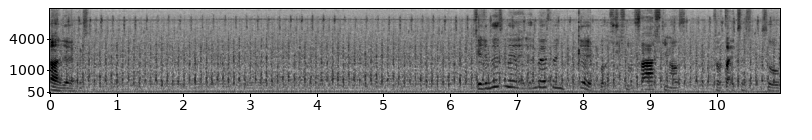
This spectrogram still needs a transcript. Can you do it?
Ah, there it is. See, the movement, the movement good, but it's just not fast enough for so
